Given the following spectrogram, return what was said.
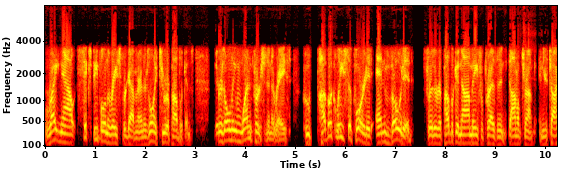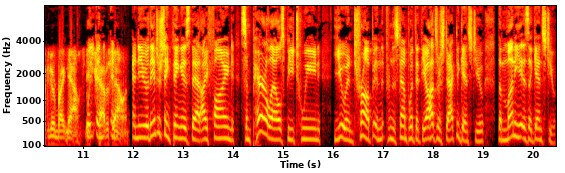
right now six people in the race for governor, and there's only two Republicans. There is only one person in the race who publicly supported and voted for the Republican nominee for president, Donald Trump, and you're talking to him right now. It's well, Travis and, Allen. And, and you know, the interesting thing is that I find some parallels between you and Trump in, from the standpoint that the odds are stacked against you, the money is against you,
